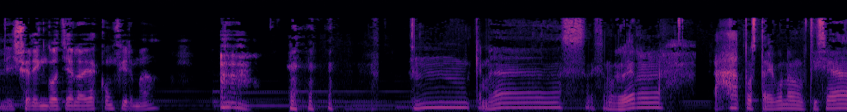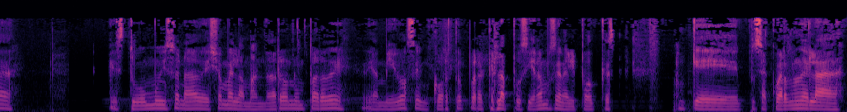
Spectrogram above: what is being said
De hecho, ya lo había confirmado. Mm, ¿Qué más? Déjame ver. Ah, pues traigo una noticia que estuvo muy sonada. De hecho, me la mandaron un par de, de amigos en corto para que la pusiéramos en el podcast. Que, pues, se acuerdan de la,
